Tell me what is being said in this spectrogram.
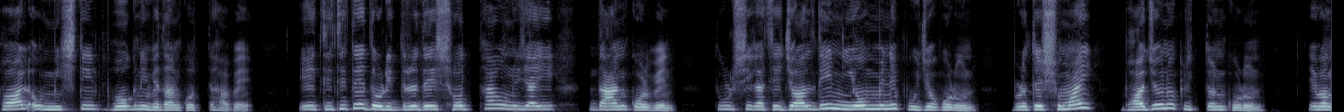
ফল ও মিষ্টির ভোগ নিবেদন করতে হবে। এই তিথিতে দরিদ্রদের শ্রদ্ধা অনুযায়ী দান করবেন। তুলসী গাছে জল দিয়ে নিয়ম মেনে পুজো করুন। ব্রতের সময় ভজন ও কীর্তন করুন। এবং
